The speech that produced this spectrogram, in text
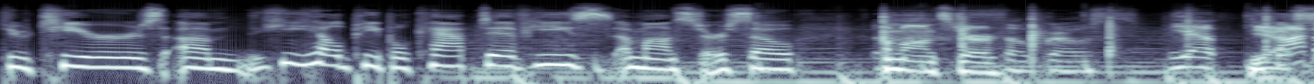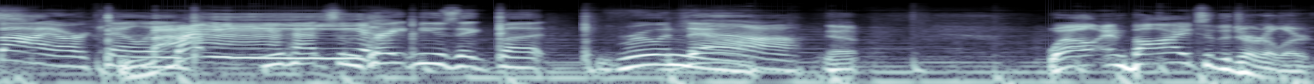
through tears. Um, he held people captive. He's a monster. So, A monster. So gross. Yep. Yes. bye bye, R. Kelly. Bye. You had some great music, but ruined now. Yep. Well, and bye to the dirt alert.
